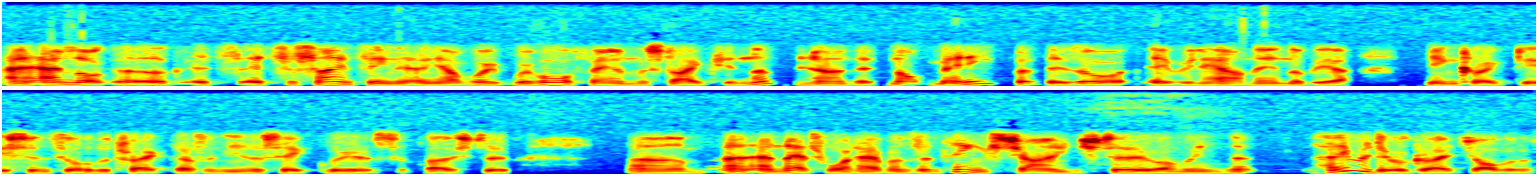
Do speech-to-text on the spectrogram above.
and, look, look, it's it's the same thing. You know, we, we've all found mistakes in them. You know, there's not many, but there's all, every now and then there'll be a incorrect distance or the track doesn't intersect where it's supposed to, um, and, and, that's what happens. And things change too. I mean, HEMA do a great job of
